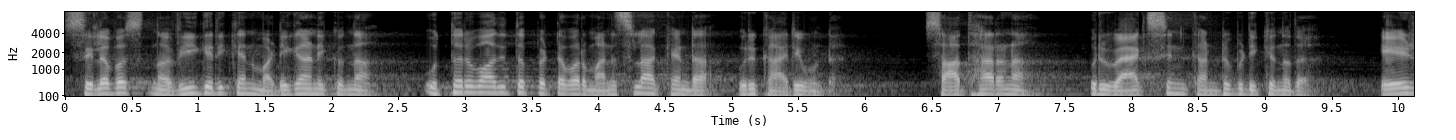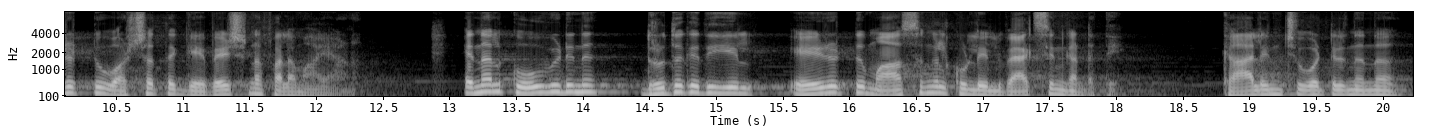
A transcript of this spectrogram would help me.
സിലബസ് നവീകരിക്കാൻ മടി കാണിക്കുന്ന ഉത്തരവാദിത്തപ്പെട്ടവർ മനസ്സിലാക്കേണ്ട ഒരു കാര്യമുണ്ട്. സാധാരണ ഒരു വാക്സിൻ കണ്ടുപിടിക്കുന്നത് ഏഴെട്ടു വർഷത്തെ ഗവേഷണ ഫലമായാണ്. എന്നാൽ കോവിഡിന് ദ്രുതഗതിയിൽ ഏഴെട്ട് മാസങ്ങൾക്കുള്ളിൽ വാക്സിൻ കണ്ടെത്തി. കാലിൻ ചുവട്ടിൽ നിന്ന്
